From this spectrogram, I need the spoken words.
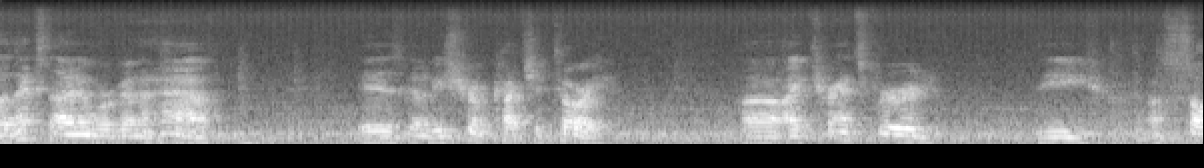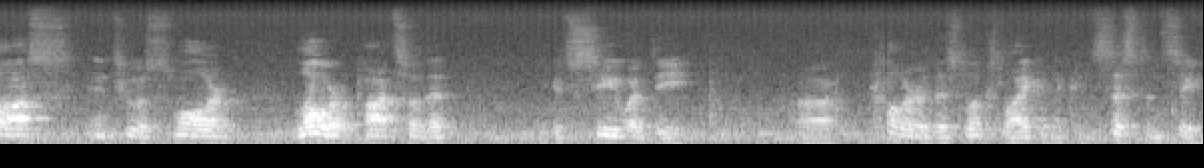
the next item we're gonna have is gonna be shrimp cacciatore. Uh, I transferred the uh, sauce into a smaller, lower pot so that you can see what the uh, color of this looks like and the consistency.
